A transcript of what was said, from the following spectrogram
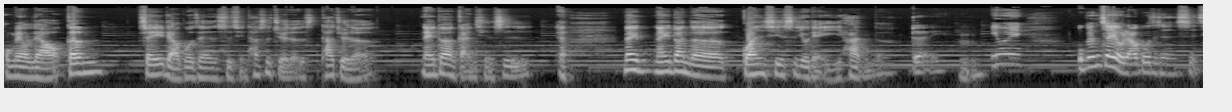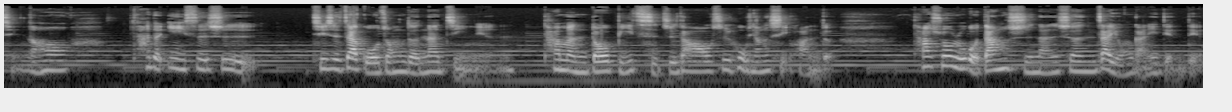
我们有聊跟 J 聊过这件事情，他是觉得他觉得那一段感情是，呃，那那一段的关系是有点遗憾的。对，嗯，因为。我跟 J 有聊过这件事情，然后他的意思是，其实，在国中的那几年，他们都彼此知道是互相喜欢的。他说，如果当时男生再勇敢一点点，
